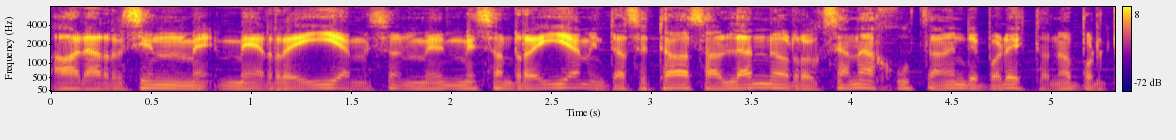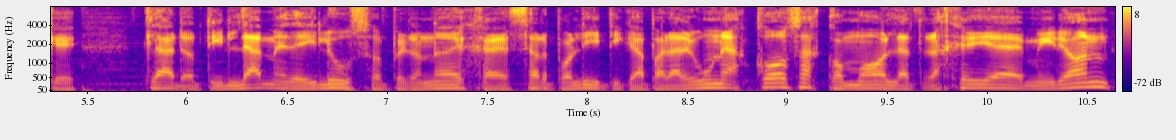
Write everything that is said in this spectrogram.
Ahora, recién me, reía, me, sonreía mientras estabas hablando, Roxana, justamente por esto, ¿no? Porque, claro, tildame de iluso, pero no deja de ser política. Para algunas cosas, como la tragedia de Mirón,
